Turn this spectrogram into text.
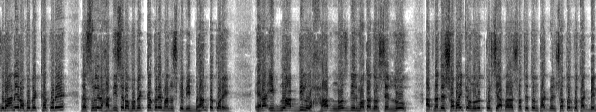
কোরআনের অপব্যাখ্যা করে, রাসূলের হাদিসের অপব্যাখ্যা করে মানুষকে বিভ্রান্ত করে। এরা ইবনু আব্দুল ওয়াহাব নজদির মতাদর্শের লোক। আপনাদের সবাইকে অনুরোধ করছি, আপনারা সচেতন থাকবেন, সতর্ক থাকবেন।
